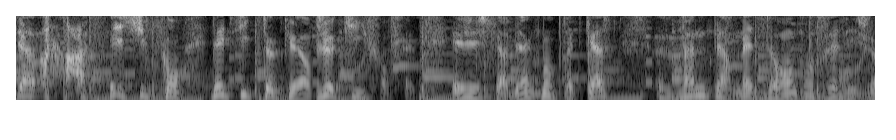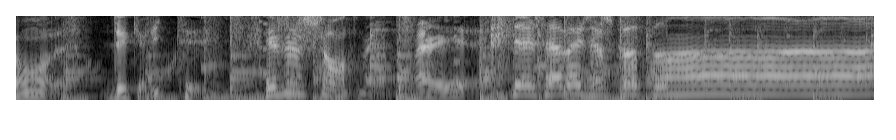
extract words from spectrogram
Ah, je suis con. Des TikTokers. Je kiffe en fait. Et j'espère bien que mon podcast euh, va me permettre de rencontrer des gens euh, de qualité. Et je chante même. Ouais, de Chaval cherche copain.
